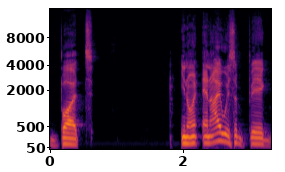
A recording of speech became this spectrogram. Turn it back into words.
but you know, and I was a big,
